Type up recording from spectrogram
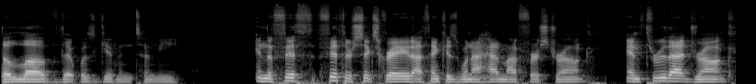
the love that was given to me. In the fifth, fifth or sixth grade, I think is when I had my first drunk, and through that drunk,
